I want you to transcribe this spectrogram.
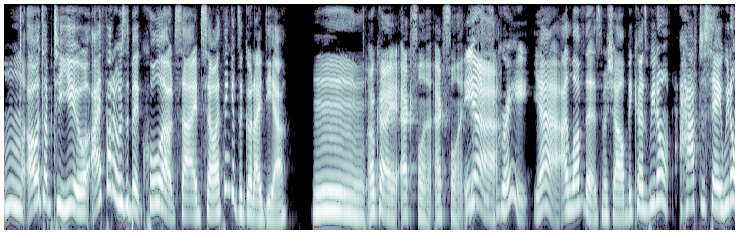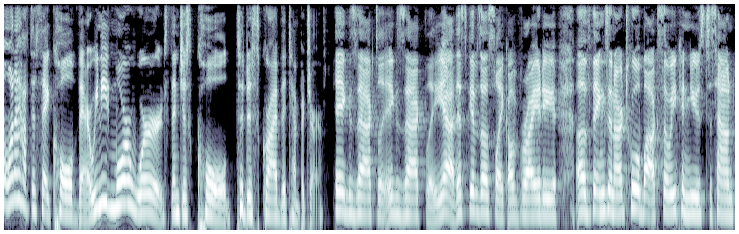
Mm, oh, it's up to you. I thought it was a bit cool outside, so I think it's a good idea. Hmm. Okay. Excellent. Excellent. This yeah. is great. Yeah, I love this, Michelle, because we don't have to say, we don't want to have to say cold there. We need more words than just cold to describe the temperature. Exactly, exactly. Yeah, this gives us like a variety of things in our toolbox that we can use to sound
